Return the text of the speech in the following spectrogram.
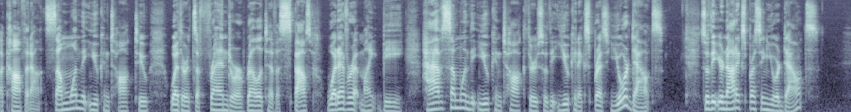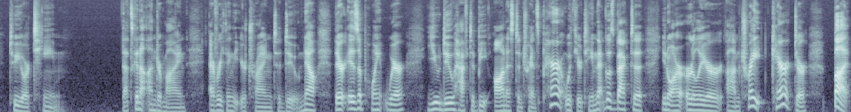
a confidant, someone that you can talk to, whether it's a friend or a relative, a spouse, whatever it might be. Have someone that you can talk through so that you can express your doubts, so that you're not expressing your doubts to your team. That's going to undermine everything that you're trying to do. Now, there is a point where you do have to be honest and transparent with your team. That goes back to, you know, our earlier um, trait, character, but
